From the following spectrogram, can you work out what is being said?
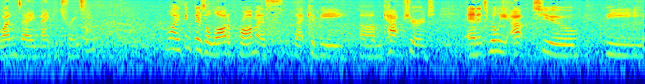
one day make a treaty? Well, I think there's a lot of promise that could be um, captured, and it's really up to the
